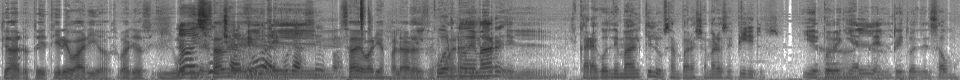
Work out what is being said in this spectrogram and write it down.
Claro, te- tiene varios, varios. Y No, es un sabe, charrúa de el- pura el- cepa. sabe varias palabras. El cuerno de mar, el, el caracol de mal que lo usan para llamar a los espíritus. Y después Ah, venía el, ritual del saumo.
